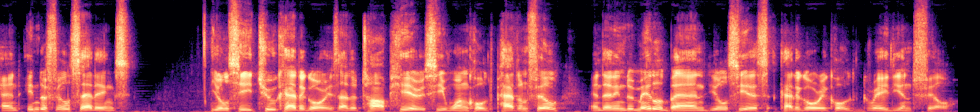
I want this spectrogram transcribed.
And in the fill settings, you'll see two categories. At the top here, you see one called pattern fill, and then in the middle band, you'll see a category called gradient fill.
